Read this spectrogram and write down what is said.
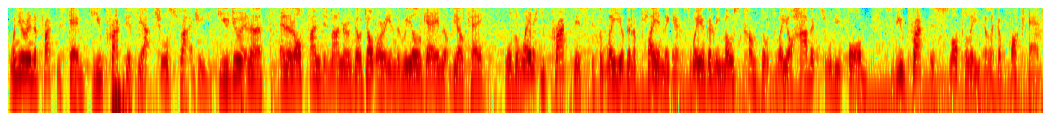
When you're in a practice game, do you practice the actual strategy? Do you do it in a in an offhanded manner and go, "Don't worry, in the real game it'll be okay"? Well, the way that you practice is the way you're going to play in the game. It's the way you're going to be most comfortable. It's way your habits will be formed. So if you practice sloppily and like a fuckhead,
